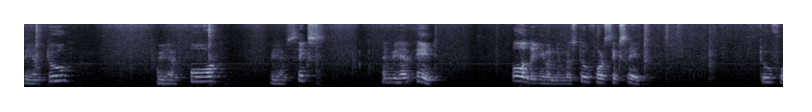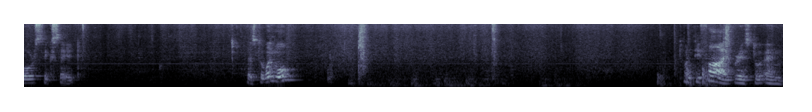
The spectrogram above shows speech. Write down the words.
we have 2, we have 4, we have 6, and we have 8. All the even numbers, 2, 4, 6, 8. 2, 4, 6, 8. Let's do one more. Twenty-five raised to n.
